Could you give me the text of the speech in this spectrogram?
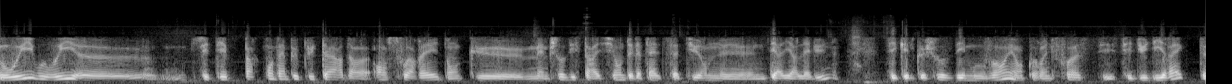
Oui, oui, oui. Euh, c'était par un peu plus tard en soirée, donc euh, même chose, disparition de la planète Saturne euh, derrière la Lune. C'est quelque chose d'émouvant et encore une fois, c'est du direct.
